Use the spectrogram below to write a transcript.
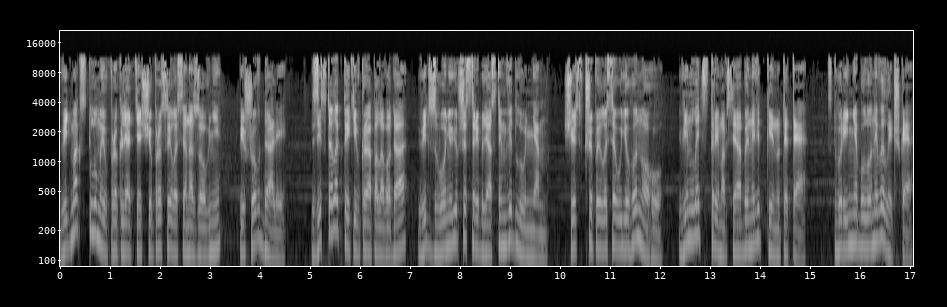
Відьмак стлумив прокляття, що просилося назовні, пішов далі. Зі сталактитів крапала вода, віддзвонюючи сріблястим відлунням. Щось вчепилося у його ногу. Він ледь стримався, аби не відкинути те. Створіння було невеличке,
